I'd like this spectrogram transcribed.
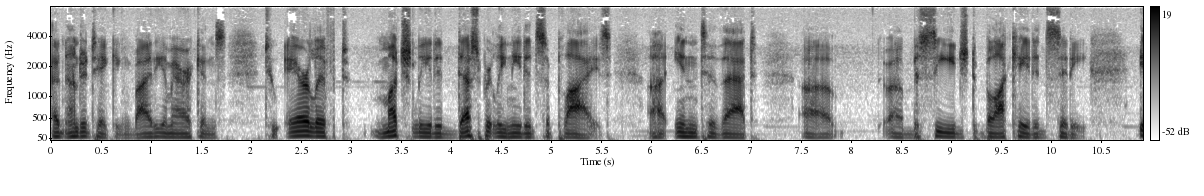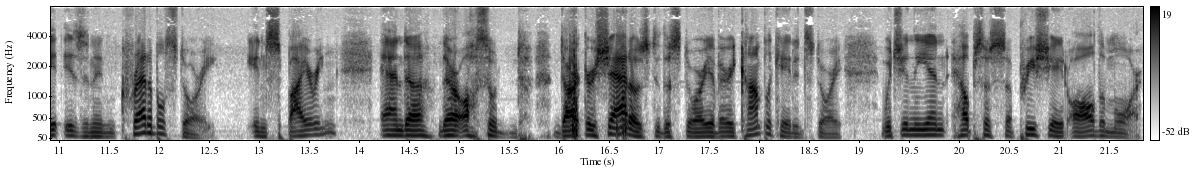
uh, undertaking by the Americans to airlift much needed, desperately needed supplies uh, into that uh, uh besieged, blockaded city. It is an incredible story inspiring, and uh, there are also d- darker shadows to the story, a very complicated story, which in the end helps us appreciate all the more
